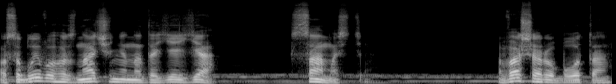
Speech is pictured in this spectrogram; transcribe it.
особливого значення надає я, самості, ваша робота,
